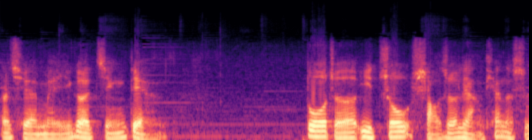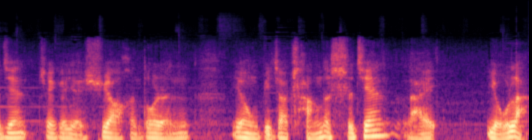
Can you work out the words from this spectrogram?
而且每一个景点多则一周，少则两天的时间，这个也需要很多人用比较长的时间来游览，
